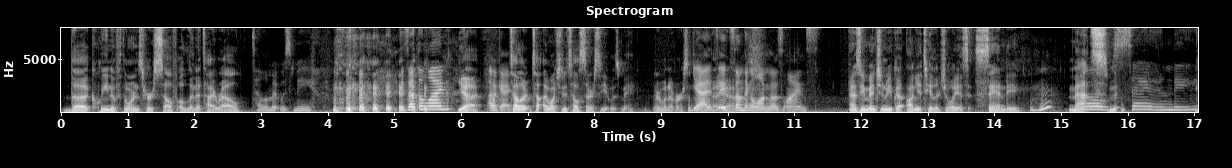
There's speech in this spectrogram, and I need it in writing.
the Queen of Thorns herself, Olenna Tyrell. Tell him it was me. Is that the line? Yeah. Okay. Tell her, t- I want you to tell Cersei it was me. Or whatever. Something yeah, like it's, that, it's yeah. something along those lines. As you mentioned, we've got Anya Taylor Joy as Sandy. Mm-hmm. Matt, Oh, Smith, Sandy.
